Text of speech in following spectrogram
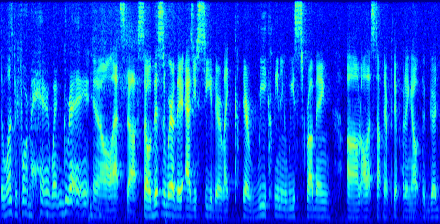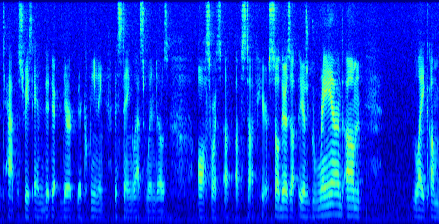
the ones before my hair went gray, you know, all that stuff. So this is where they, as you see, they're like they're re-cleaning, re-scrubbing, um, all that stuff. They're, they're putting out the good tapestries, and they're, they're, they're cleaning the stained glass windows, all sorts of, of stuff here. So there's a there's grand um, like um,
